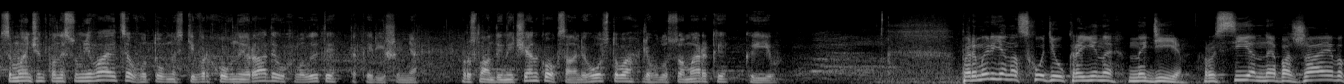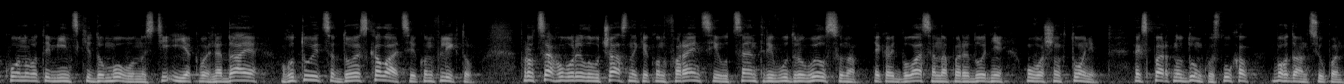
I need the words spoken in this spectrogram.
Семенченко не сумнівається в готовності Верховної Ради ухвалити таке рішення. Руслан Дейниченко, Оксана Лігостова для Голосу Америки, Київ. Перемир'я на сході України не діє. Росія не бажає виконувати мінські домовленості і, як виглядає, готується до ескалації конфлікту. Про це говорили учасники конференції у центрі Вудро Вилсона, яка відбулася напередодні у Вашингтоні. Експертну думку слухав Богдан Цюпин.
